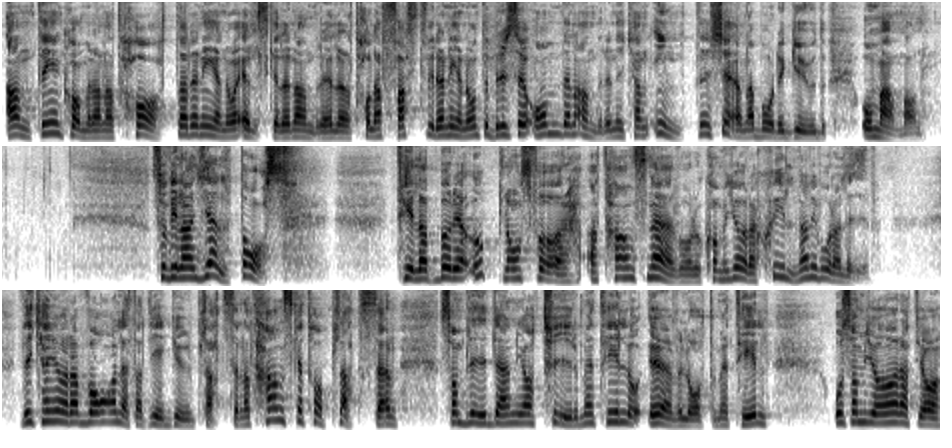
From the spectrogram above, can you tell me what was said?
Antingen kommer han att hata den ene och älska den andra eller att hålla fast vid den ene och inte bry sig om den andra. Ni kan inte tjäna både Gud och mammon. Så vill han hjälpa oss till att börja öppna oss för att hans närvaro kommer göra skillnad i våra liv. Vi kan göra valet att ge Gud platsen, att han ska ta platsen som blir den jag tyr mig till och överlåter mig till och som gör att jag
